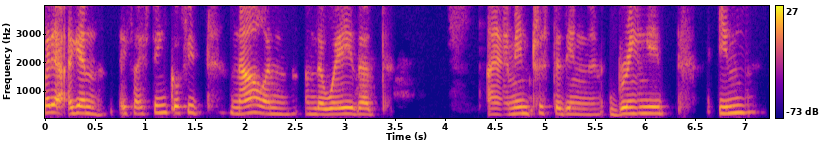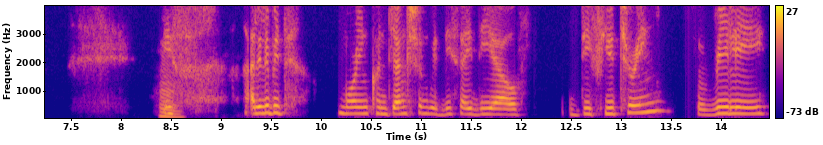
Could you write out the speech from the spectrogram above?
But yeah, again, if I think of it now and, and the way that I am interested in bringing it in Hmm. is a little bit more in conjunction with this idea of defuturing. So really,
